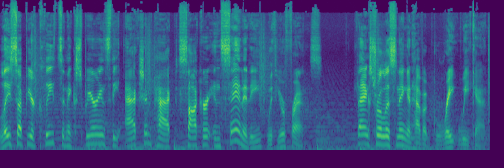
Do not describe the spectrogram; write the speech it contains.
Lace up your cleats and experience the action packed soccer insanity with your friends. Thanks for listening and have a great weekend.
